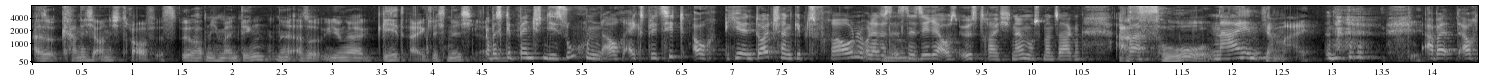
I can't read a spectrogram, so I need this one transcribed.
Also kann ich auch nicht drauf, ist überhaupt nicht mein Ding. Ne? Also jünger geht eigentlich nicht. Aber es gibt Menschen, die suchen auch explizit, auch hier in Deutschland gibt es Frauen, oder das ist eine Serie aus Österreich, ne, muss man sagen. Aber Ach so. Nein. Ja, Mai. Aber auch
